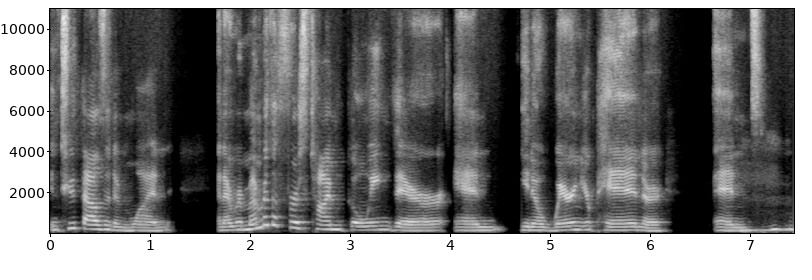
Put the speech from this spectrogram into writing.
in 2001. And I remember the first time going there and, you know, wearing your pin or and mm-hmm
